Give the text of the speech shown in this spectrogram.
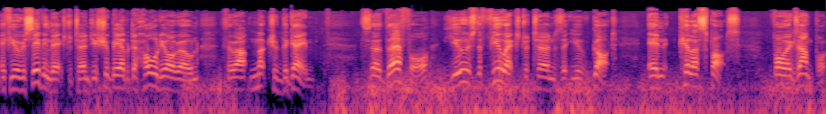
if you're receiving the extra turns, you should be able to hold your own throughout much of the game. So therefore, use the few extra turns that you've got in killer spots. For example,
